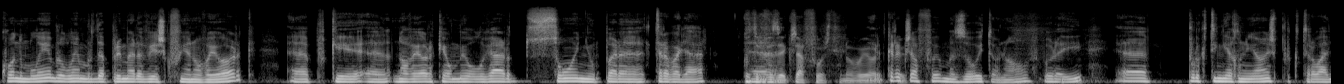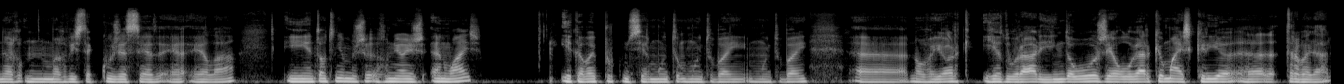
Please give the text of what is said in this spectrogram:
quando me lembro, lembro da primeira vez que fui a Nova York, uh, porque Nova York é o meu lugar de sonho para trabalhar. Quantas vezes é que já foste a Nova York? Eu creio que já foi umas oito ou nove por aí, porque tinha reuniões, porque trabalho numa revista cuja sede é, é lá, e então tínhamos reuniões anuais e acabei por conhecer muito muito bem muito bem uh, Nova York e adorar e ainda hoje é o lugar que eu mais queria uh, trabalhar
